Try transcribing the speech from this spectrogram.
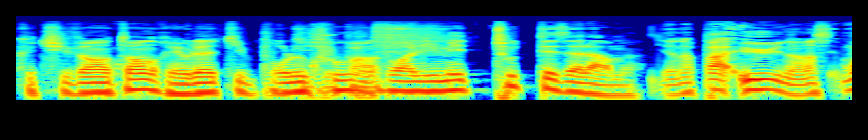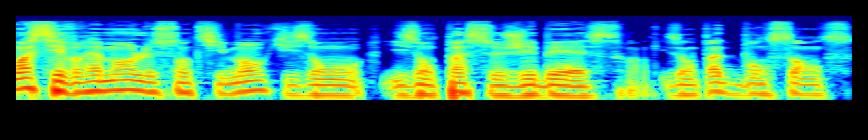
que tu vas entendre et là, qui, pour le coup, pas. vont allumer toutes tes alarmes? Il y en a pas une. Hein. Moi, c'est vraiment le sentiment qu'ils ont, ils ont pas ce GBS. quoi. Ils ont pas de bon sens.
